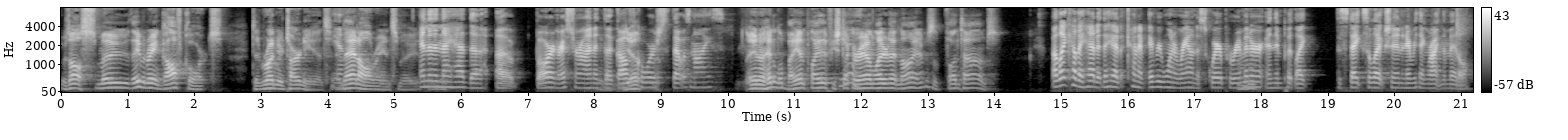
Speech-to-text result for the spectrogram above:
It was all smooth. They even ran golf carts to run your turn ins, Yeah. and that all ran smooth. And then they had the uh, bar and restaurant at the golf Yep. course. That was nice. And I had a little band play if you stuck Yeah. around later that night. It was fun times. I like how they had it. They had kind of everyone around a square perimeter, Mm-hmm. and then put like the steak selection and everything right in the middle.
